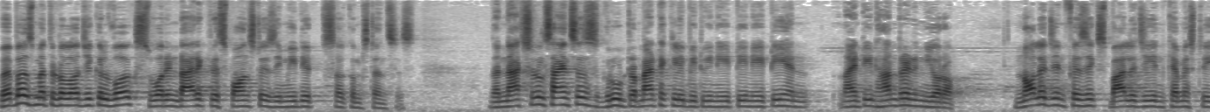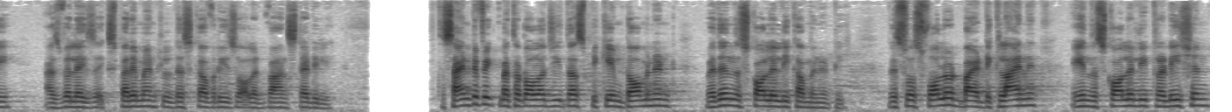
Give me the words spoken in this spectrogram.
Weber's methodological works were in direct response to his immediate circumstances. The natural sciences grew dramatically between 1880 and 1900 in Europe. Knowledge in physics, biology, and chemistry, as well as experimental discoveries, all advanced steadily. The scientific methodology thus became dominant within the scholarly community. This was followed by a decline in the scholarly tradition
